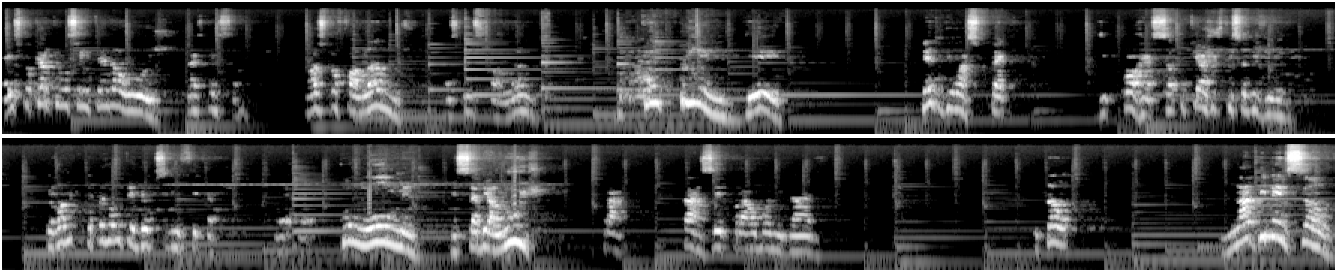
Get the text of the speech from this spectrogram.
É isso que eu quero que você entenda hoje. Presta atenção. Nós estamos falando, nós estamos falando de compreender dentro de um aspecto de correção o que é a justiça divina. Eu vou, depois vamos entender o que significa é, é, como o homem recebe a luz para trazer para a humanidade. Então, na dimensão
